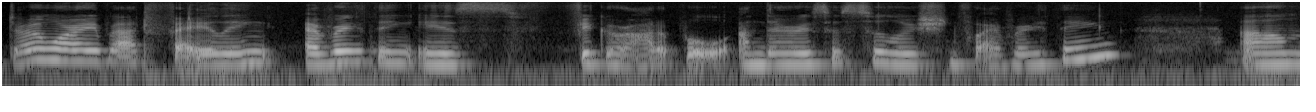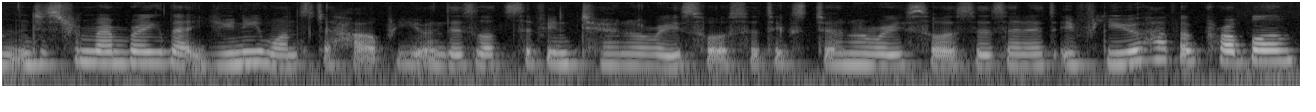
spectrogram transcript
Don't worry about failing. Everything is figure outable and there is a solution for everything. Um, just remembering that uni wants to help you, and there's lots of internal resources, external resources, and if you have a problem,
